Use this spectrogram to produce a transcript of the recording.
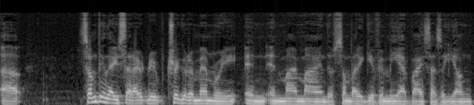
Uh, something that you said I, triggered a memory in, in my mind of somebody giving me advice as a young,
